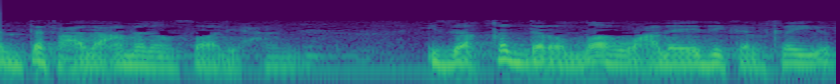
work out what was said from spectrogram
أن تفعل عملا صالحا إذا قدر الله على يدك الخير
